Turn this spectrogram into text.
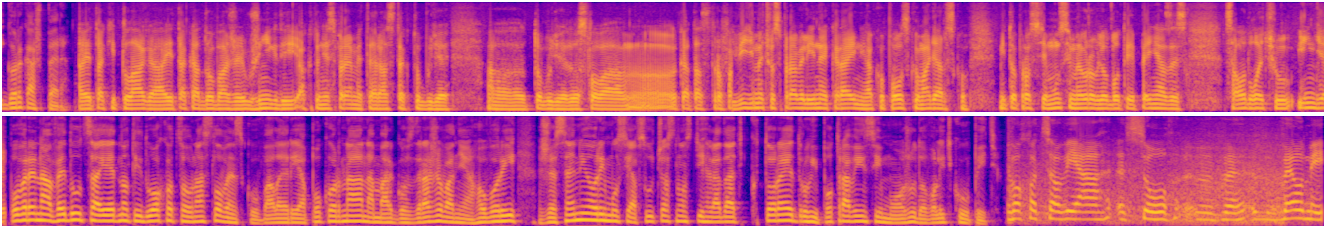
Igor Kašper. A je taký tlak a je taká doba, že už nikdy, ak to nespravíme teraz, tak to bude, to bude doslova katastrofa. Vidíme, čo spravili iné krajiny, ako Polsko, Maďarsko. My to proste musíme urobiť, lebo tie peniaze sa odlečú inde. Poverená vedúca jednoty dôchodcov na Slovensku Valéria Pokorná na Margo zdražovania hovorí, že seniory musia v súčasnosti hľadať, ktoré druhy potravín si môžu dovoliť kúpiť. Dôchodcovia sú veľmi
